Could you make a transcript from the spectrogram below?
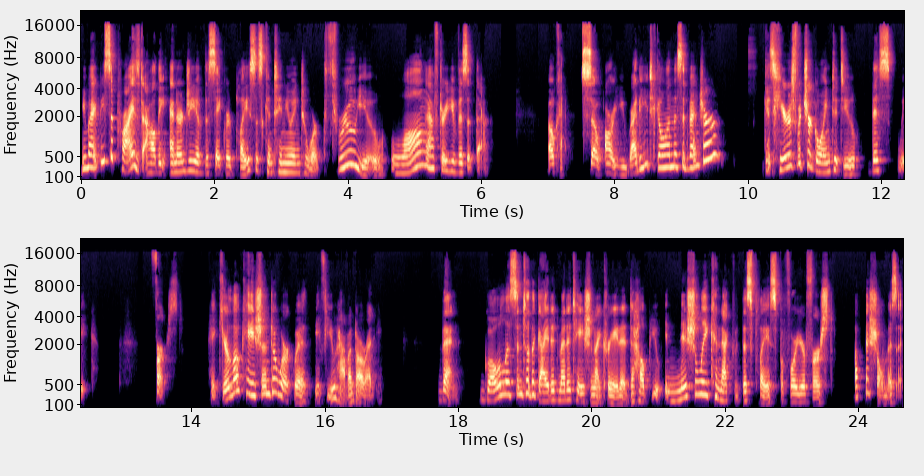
You might be surprised at how the energy of the sacred place is continuing to work through you long after you visit there. Okay, so are you ready to go on this adventure? Because here's what you're going to do this week. First, pick your location to work with if you haven't already. Then, go listen to the guided meditation I created to help you initially connect with this place before your first official visit.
